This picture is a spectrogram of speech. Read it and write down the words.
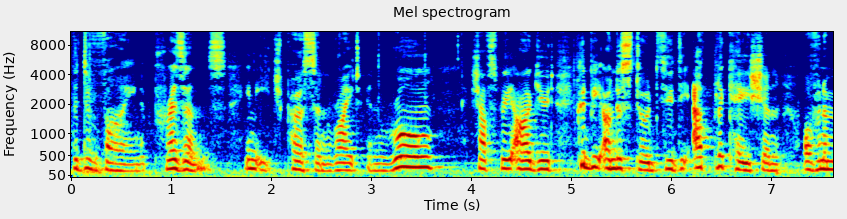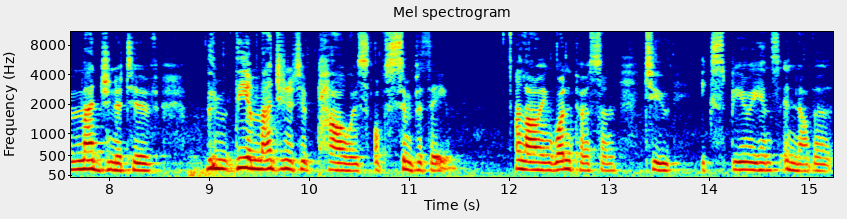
the divine presence in each person, right and wrong. Shaftesbury argued could be understood through the application of an imaginative, the, the imaginative powers of sympathy, allowing one person to experience another,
